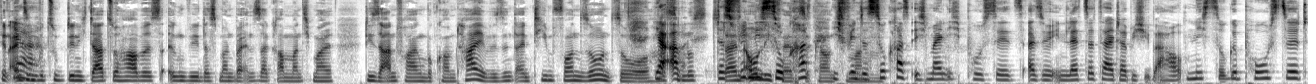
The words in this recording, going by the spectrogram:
Den einzigen Ja. Bezug, den ich dazu habe, ist irgendwie, dass man bei Instagram manchmal diese Anfragen bekommt. Hi, wir sind ein Team von so und so. Ja, Hast du aber Lust, das finde ich so krass. Ich finde das so krass. Ich meine, ich poste jetzt, also in letzter Zeit habe ich überhaupt nicht so gepostet.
